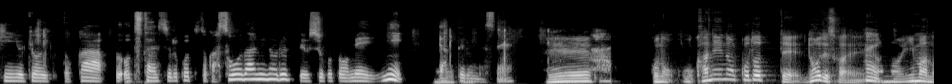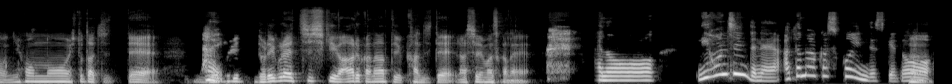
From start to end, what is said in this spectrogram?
金融教育とか、お伝えすることとか、相談に乗るっていう仕事をメインにやってるんですね。へえ。はい。このお金のことってどうですかね、はい。あの今の日本の人たちってどはい。れ、どれぐらい知識があるかなっていう感じてらっしゃいますかね？あのー日本人ってね、頭が賢いんですけど、は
